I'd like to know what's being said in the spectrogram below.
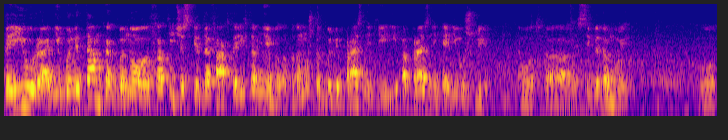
де юра они были там, как бы, но фактически, де-факто их там не было, потому что были праздники, и по праздники они ушли вот, себе домой. Вот.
